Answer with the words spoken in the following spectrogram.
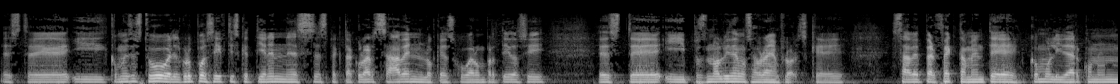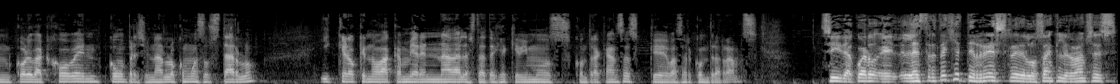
Este, y como dices tú, el grupo de safeties que tienen es espectacular, saben lo que es jugar un partido así. Este, y pues no olvidemos a Brian Flores, que sabe perfectamente cómo lidiar con un quarterback joven, cómo presionarlo, cómo asustarlo. Y creo que no va a cambiar en nada la estrategia que vimos contra Kansas, que va a ser contra Rams. Sí, de acuerdo. Eh, La estrategia terrestre de Los Ángeles Rams es,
